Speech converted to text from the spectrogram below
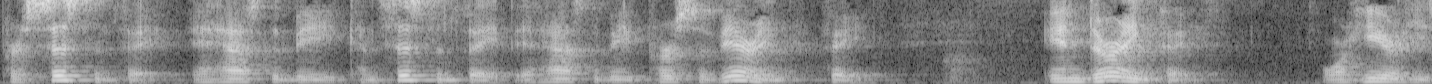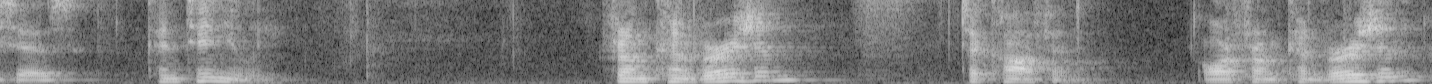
persistent faith. It has to be consistent faith. It has to be persevering faith, enduring faith. Or here he says, continually. From conversion to coffin, or from conversion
